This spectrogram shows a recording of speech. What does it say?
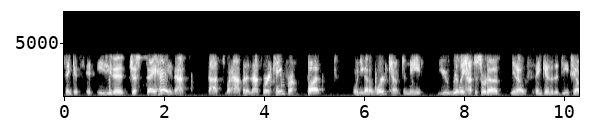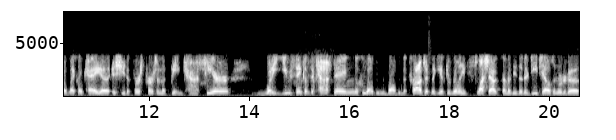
think it's it's easy to just say, hey, that's that's what happened and that's where it came from. But when you got a word count to meet, you really have to sort of, you know, think into the details. Like, okay, uh, is she the first person that's being cast here? What do you think of the casting? Who else is involved in the project? Like, you have to really flesh out some of these other details in order to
